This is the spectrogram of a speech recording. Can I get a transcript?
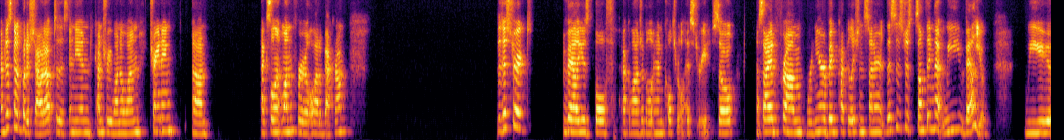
I'm just going to put a shout out to this Indian Country 101 training. Um, excellent one for a lot of background. The district values both ecological and cultural history. So aside from we're near a big population center, this is just something that we value. We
